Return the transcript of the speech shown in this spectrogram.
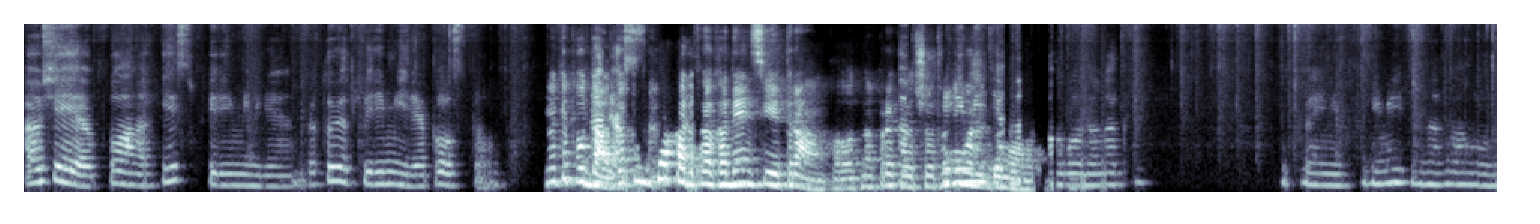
А вообще в планах есть перемирие? Готовят перемирие просто? Ну, типу, да, до Аляска. кінця кад- каденції Трампа. От, наприклад, що от вони можуть Перемирие на домовити. два года. На... Украине перемирие на два года.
